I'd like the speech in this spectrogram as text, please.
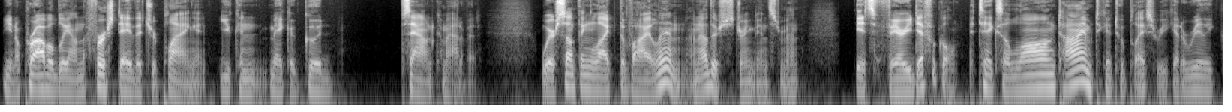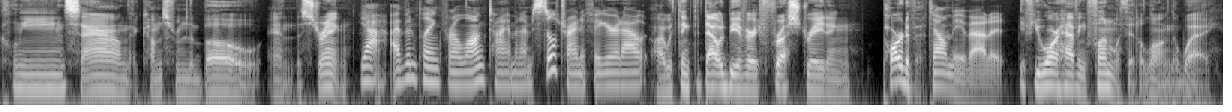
You know, probably on the first day that you're playing it, you can make a good sound come out of it. Where something like the violin, another stringed instrument, it's very difficult. It takes a long time to get to a place where you get a really clean sound that comes from the bow and the string. Yeah, I've been playing for a long time and I'm still trying to figure it out. I would think that that would be a very frustrating part of it Tell me about it. if you are having fun with it along the way.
